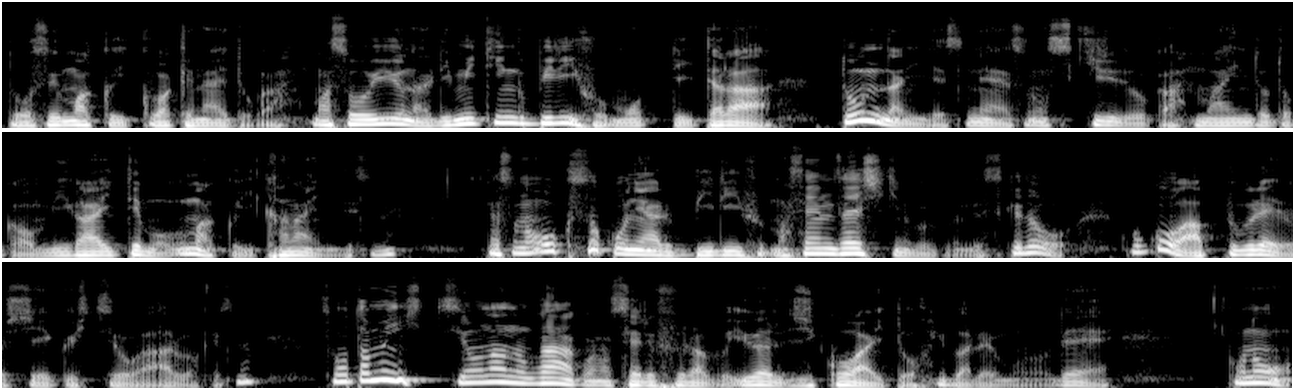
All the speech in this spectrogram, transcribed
どうせうまくいくわけないとか、まあそういうようなリミティングビリーフを持っていたら、どんなにですね、そのスキルとかマインドとかを磨いてもうまくいかないんですね。その奥底にあるビリーフ、まあ、潜在意識の部分ですけど、ここをアップグレードしていく必要があるわけですね。そのために必要なのが、このセルフラブ、いわゆる自己愛と言われるもので、この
